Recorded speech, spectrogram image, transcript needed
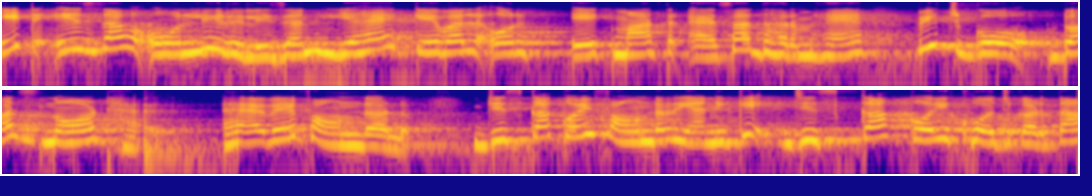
It is the only religion, यह केवल और एकमात्र ऐसा धर्म है विच गो डज नॉट है हैव फाउंडर जिसका कोई फाउंडर यानी कि जिसका कोई खोजकर्ता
